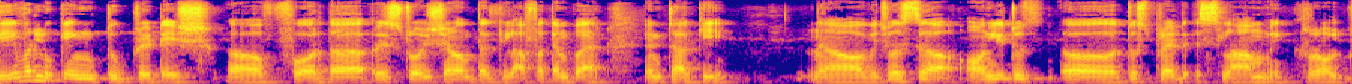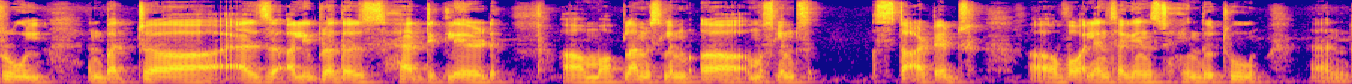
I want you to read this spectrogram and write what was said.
they were looking to british for the restoration of the khilafat empire in turkey uh, which was uh, only to uh, to spread Islamic rule, but uh, as Ali brothers had declared, uh, Muslim uh, Muslims started uh, violence against Hindu too, and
